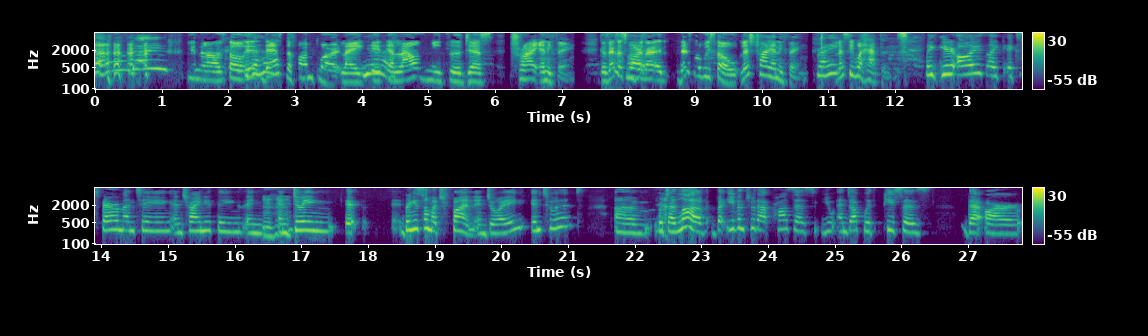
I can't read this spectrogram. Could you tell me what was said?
Oh, nice. you know, so it, yeah. that's the fun part. Like, yeah. it allows me to just try anything because that's as far as I. That's what we sew. Let's try anything. Right. Let's see what happens. Like you're always like experimenting and trying new things and mm-hmm. and doing it, bringing so much fun and joy into it, um, yeah. which I love. But even through that process, you end up with pieces that are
